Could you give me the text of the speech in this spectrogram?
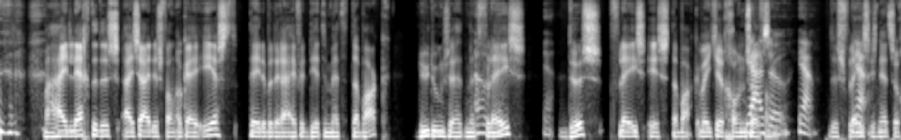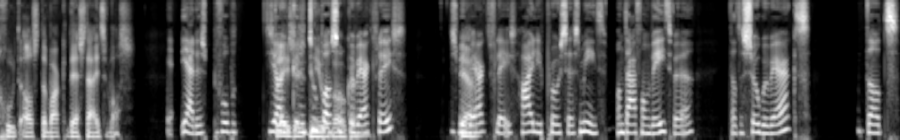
Maar hij legde dus, hij zei dus van oké, eerst deden bedrijven dit met tabak. Nu doen ze het met Oh, vlees. Ja. Dus vlees is tabak. Weet je, gewoon ja, zo van. zo. Ja. Dus vlees is net zo goed als tabak destijds was. Ja, dus bijvoorbeeld die zou je kunnen toepassen op bewerkt vlees. Dus bewerkt vlees, highly processed meat. Want daarvan weten we dat het zo bewerkt dat,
